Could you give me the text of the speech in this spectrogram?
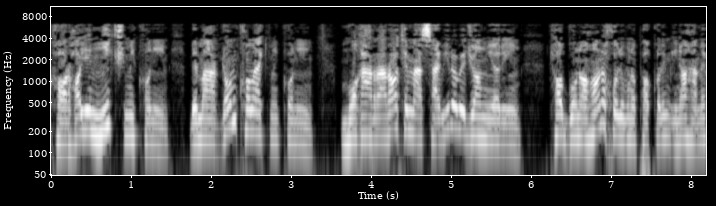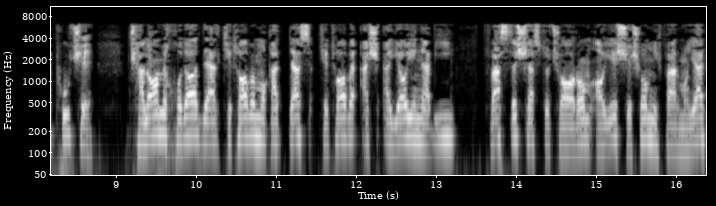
کارهای نیک می‌کنیم به مردم کمک می‌کنیم مقررات مذهبی رو به جا میاریم تا گناهان خودمون رو پاک کنیم. اینا همه پوچه. کلام خدا در کتاب مقدس کتاب اشعیای نبی فصل 64 آیه ششم میفرماید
